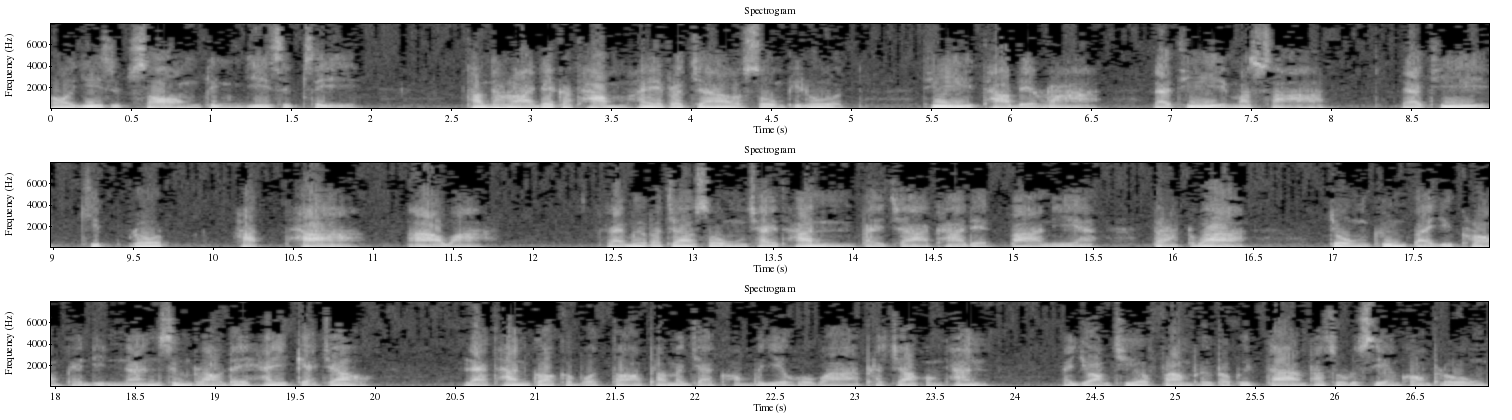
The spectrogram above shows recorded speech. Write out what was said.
ก็22ถึง24ท่านทั้งหลายได้กระทำให้พระเจ้าทรงพิโรธที่ทาเบรา และที่มัสสาและที่คิบโรดหัตถาอาวา และเมื่อพระเจ้าทรงใช้ท่านไปจากคาเดตปาเนีย ตรัสว่าจงขึ้นไปยึดครองแผ่นดินนั้น ซึ่งเราได้ให้แก่เจ้า และท่านก็กบฏต่อพระบัญญัติของพระเยโฮวาพระเจ้าของท่าน ไม่ยอมเชื่อฟังหรือประพฤติตามพระสุรเสียงของพระองค์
